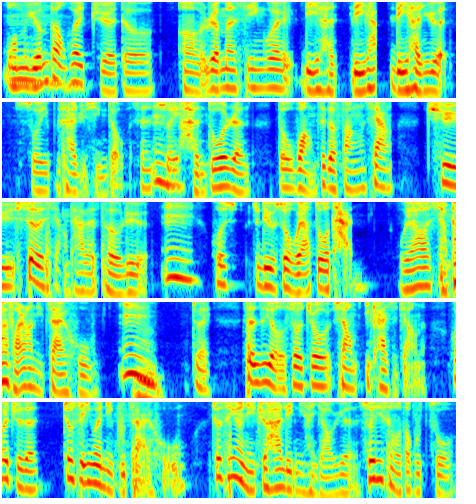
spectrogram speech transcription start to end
我们原本会觉得，呃，人们是因为离很离离很远，所以不采取行动，甚所以很多人都往这个方向去设想他的策略，嗯，或是例如说，我要多谈，我要想办法让你在乎，嗯，对，甚至有的时候就像一开始讲的，会觉得就是因为你不在乎，就是因为你觉得他离你很遥远，所以你什么都不做。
